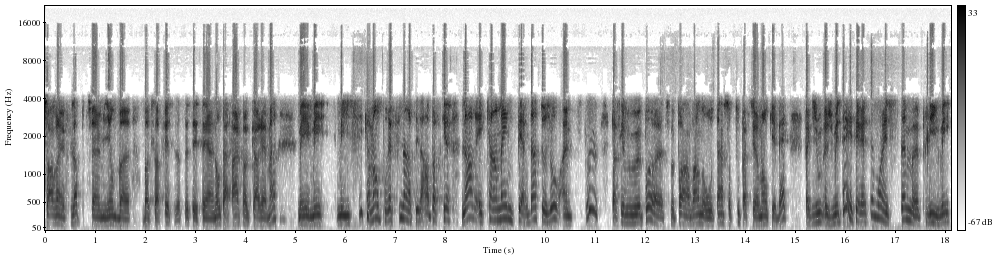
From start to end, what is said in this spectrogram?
sors un flop, tu fais un million de box-office. C'est une autre affaire carrément. Mais, mais mais ici, comment on pourrait financer l'art? Parce que l'art est quand même perdant toujours un petit peu, parce que tu veux pas, euh, tu peux pas en vendre autant, surtout particulièrement au Québec. Fait que je, m'étais intéressé, moi, à un système euh, privé.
